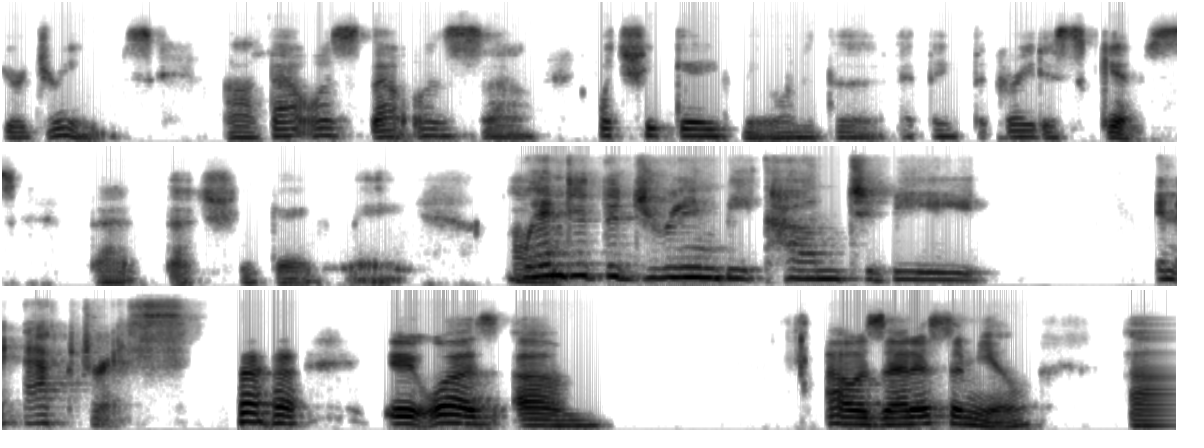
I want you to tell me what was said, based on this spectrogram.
your dreams. Uh, that was that was uh, what she gave me. One of the I think the greatest gifts that that she gave me. When um, did the dream become to be an actress? it was. Um, I was at SMU, uh,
